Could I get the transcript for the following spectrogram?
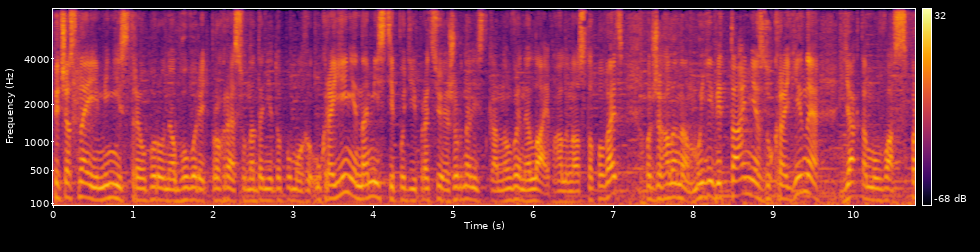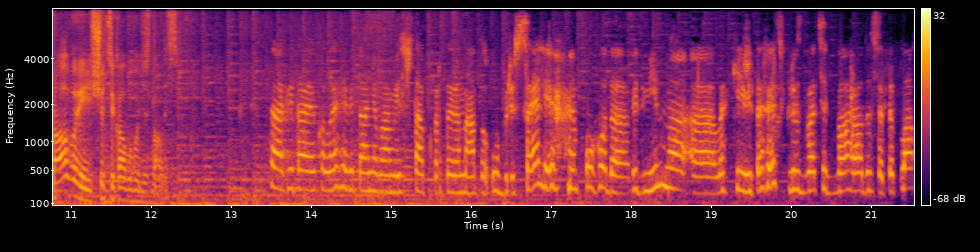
Під час неї міністри оборони обговорять прогрес у наданні допомоги Україні. На місці подій працює журналістка новини Лайв Галина Остоповець. Отже, Галина, мої вітання з України. Як там у вас справи і що цікавого дізналися? Так, вітаю колеги. Вітання вам із штаб-квартири НАТО у Брюсселі. Погода відмінна, е, легкий вітерець, плюс 22 градуси тепла. Е,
